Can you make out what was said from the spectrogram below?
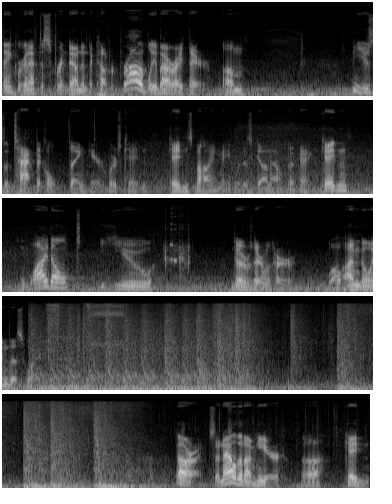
think we're going to have to sprint down into cover. Probably about right there. Um, let me use the tactical thing here. Where's Kaidan? Kaidan's behind me with his gun out. Okay, Kaidan, why don't you go over there with her while I'm going this way? Alright, so now that I'm here, uh, Kaidan,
